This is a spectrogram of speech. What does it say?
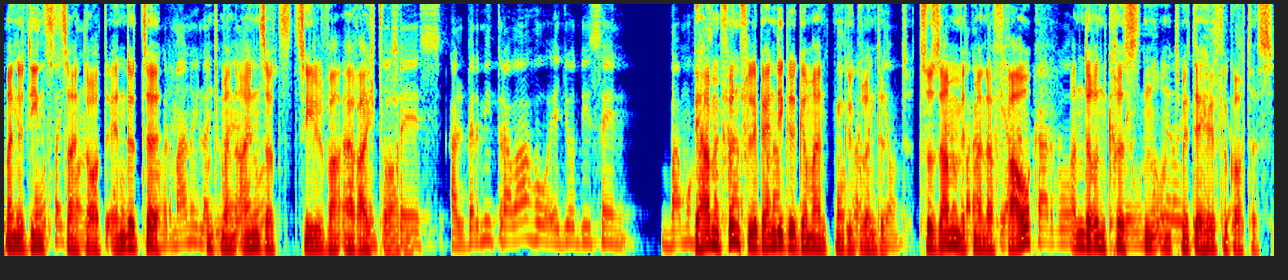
Meine Dienstzeit dort endete und mein Einsatzziel war erreicht worden. Wir haben fünf lebendige Gemeinden gegründet, zusammen mit meiner Frau, anderen Christen und mit der Hilfe Gottes.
